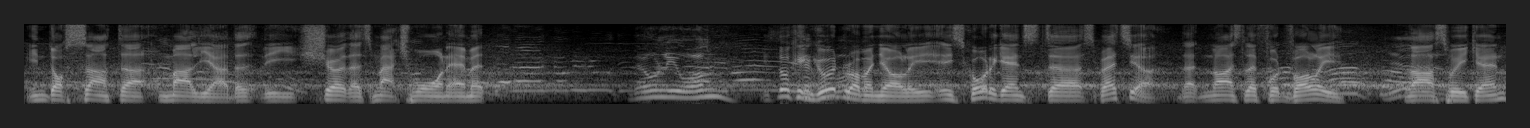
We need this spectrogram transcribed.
indossata maglia, the, the shirt that's match worn, Emmett. The only one. He's looking good, Romagnoli. He scored against uh, Spezia, that nice left foot volley last weekend.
